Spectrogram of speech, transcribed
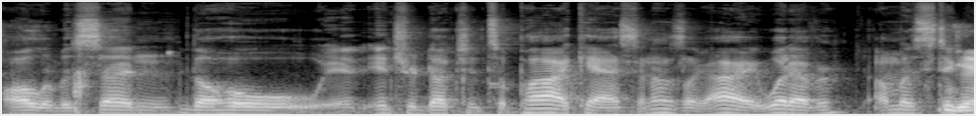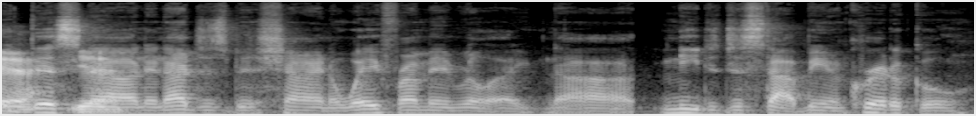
all of a sudden, the whole introduction to podcast, and I was like, all right, whatever. I'm going to stick Yeah, with this yeah. now. And then I just been shying away from it and we're like, nah, need to just stop being critical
